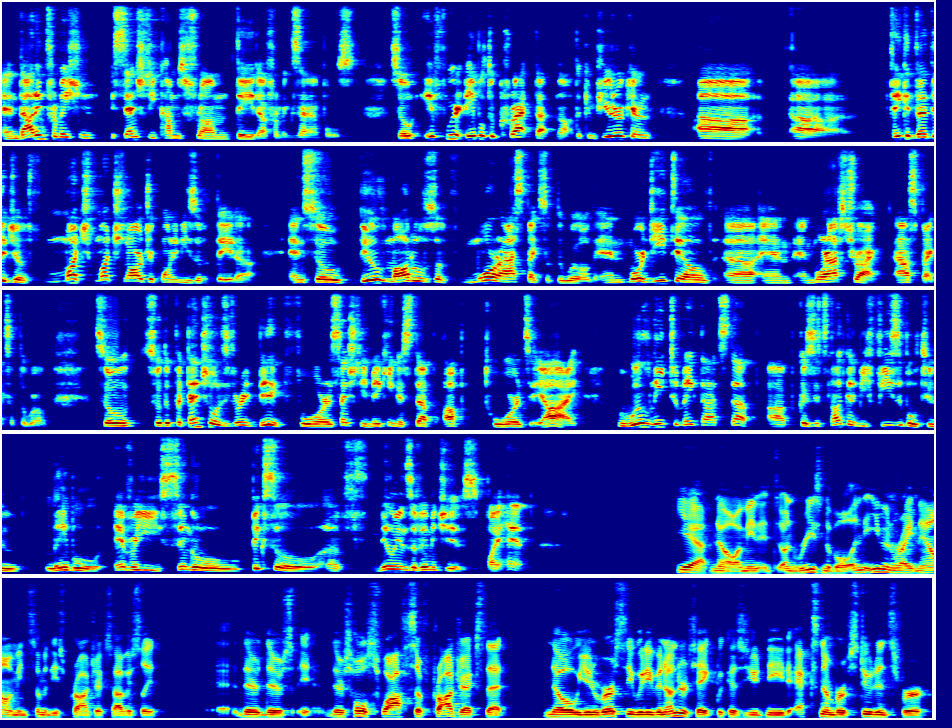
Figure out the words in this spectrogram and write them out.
And that information essentially comes from data, from examples. So if we're able to crack that nut, the computer can uh, uh, take advantage of much much larger quantities of data and so build models of more aspects of the world and more detailed uh, and and more abstract aspects of the world. So so the potential is very big for essentially making a step up towards AI. We will need to make that step because it's not going to be feasible to label every single pixel of millions of images by hand. Yeah, no, I mean it's unreasonable, and even right now, I mean some of these projects obviously there there's eh, there's whole swaths of projects that no university would even undertake because you'd need X number of students for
